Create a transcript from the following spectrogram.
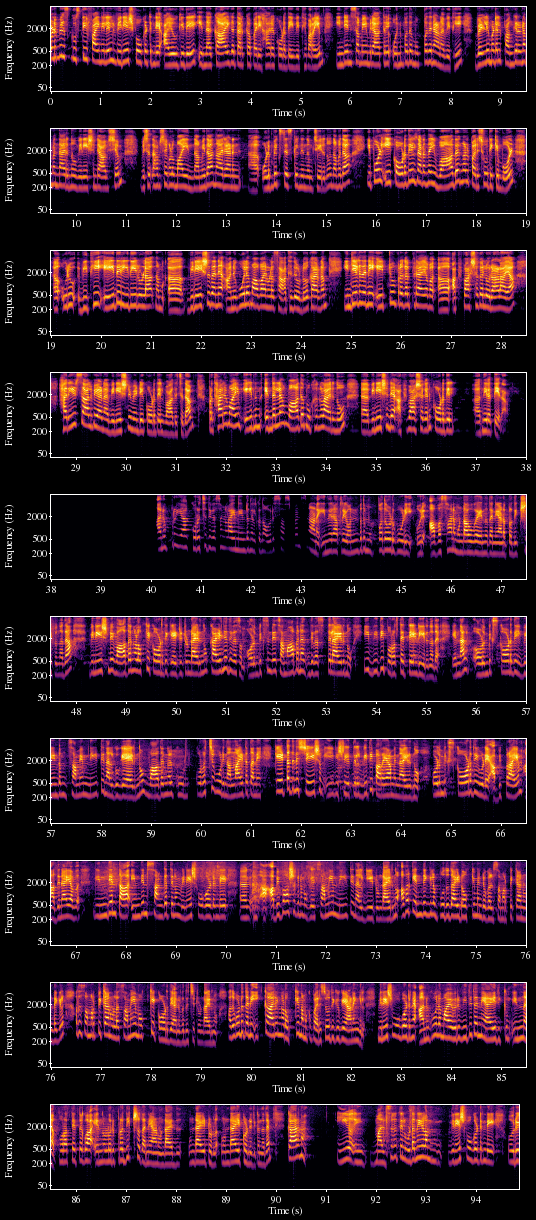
Olympics ഗുസ്തി ഫൈനലിൽ വിനേഷ് ഫോക്കട്ടിന്റെ അയോഗ്യതയിൽ ഇന്ന് കായിക തർക്ക പരിഹാര കോടതി വിധി പറയും. ഇന്ത്യൻ സമയം രാത്രി ഒൻപത് മുപ്പതിനാണ് വിധി. വെള്ളിമെഡൽ പങ്കിടണമെന്നായിരുന്നു വിനേഷിന്റെ ആവശ്യം. വിശദാംശങ്ങളുമായി നമിത നാരായണൻ ഒളിമ്പിക്സ് ഡെസ്കിൽ നിന്നും ചേരുന്നു. നമിത ഇപ്പോൾ ഈ കോടതിയിൽ നടന്ന ഈ വാദങ്ങൾ പരിശോധിക്കുമ്പോൾ ഒരു വിധി ഏത് രീതിയിലുള്ള വിനേഷിന് തന്നെ അനുകൂലമാവാനുള്ള സാധ്യതയുണ്ടോ? കാരണം ഇന്ത്യയിലെ തന്നെ ഏറ്റവും പ്രഗത്ഭരായ അഭിഭാഷകരിൽ ഒരാളായ ഹരീഷ് സാൽവെയാണ് വിനേഷിന് വേണ്ടി കോടതിയിൽ വാദിച്ചത്. പ്രധാനമായും ഏത് എന്തെല്ലാം വാദമുഖങ്ങളായിരുന്നു വിനേഷിന്റെ അഭിഭാഷകൻ കോടതിയിൽ നിരത്തിയത്? അനുപ്രിയ കുറച്ച് ദിവസങ്ങളായി നീണ്ടു നിൽക്കുന്ന ഒരു സസ്പെൻസിനാണ് ഇന്ന് രാത്രി ഒൻപത് മുപ്പതോടുകൂടി ഒരു അവസാനം ഉണ്ടാവുക എന്ന് തന്നെയാണ് പ്രതീക്ഷിക്കുന്നത്. വിനീഷിന്റെ വാദങ്ങളൊക്കെ കോടതി കേട്ടിട്ടുണ്ടായിരുന്നു. കഴിഞ്ഞ ദിവസം ഒളിമ്പിക്സിന്റെ സമാപന ദിവസത്തിലായിരുന്നു ഈ വിധി പുറത്തെത്തേണ്ടിയിരുന്നത്. എന്നാൽ ഒളിമ്പിക്സ് കോടതി വീണ്ടും സമയം നീട്ടി നൽകുകയായിരുന്നു. വാദങ്ങൾ കുറച്ചുകൂടി നന്നായിട്ട് തന്നെ കേട്ടതിന് ശേഷം ഈ വിഷയത്തിൽ വിധി പറയാമെന്നായിരുന്നു ഒളിമ്പിക്സ് കോടതിയുടെ അഭിപ്രായം. അതിനായി ഇന്ത്യൻ ഇന്ത്യൻ സംഘത്തിനും വിനേഷ് അ- അഭിഭാഷകനുമൊക്കെ സമയം നീട്ടി നൽകിയിട്ടുണ്ടായിരുന്നു. അവർക്ക് എന്തെങ്കിലും പുതുതായി ഡോക്യുമെന്റുകൾ സമർപ്പിക്കാനുണ്ടെങ്കിൽ അത് സമർപ്പിക്കാനുള്ള സമയമൊക്കെ കോടതി അനുവദിച്ചിട്ടുണ്ടായിരുന്നു. അതുകൊണ്ട് തന്നെ ഇക്കാര്യങ്ങളൊക്കെ നമുക്ക് പരിശോധിക്കുകയാണെങ്കിൽ വിനേഷ് ഫോഗോട്ടിന് അനുകൂലമായ ഒരു വിധി തന്നെയായിരിക്കും ഇന്ന് പുറത്തെത്തുക എന്നുള്ളൊരു പ്രതീക്ഷ തന്നെയാണ് ഉണ്ടായത് ഉണ്ടായിട്ടുള്ള ഉണ്ടായിക്കൊണ്ടിരിക്കുന്നത്. കാരണം ഈ മത്സരത്തിൽ ഉടനീളം വിനേഷ് ഫോഗോട്ടിന്റെ ഒരു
